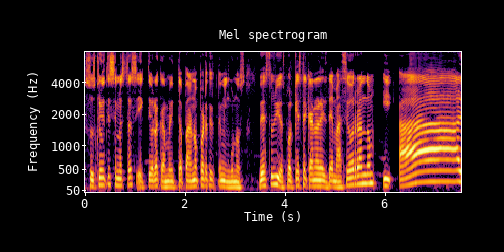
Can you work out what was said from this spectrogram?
suscríbete si no estás y activa la campanita para no perderte ninguno de estos videos porque este canal es demasiado random y adiós.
